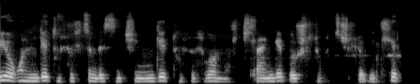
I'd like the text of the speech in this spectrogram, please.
Би уг нь ингээд төлөвлөсөн байсан чинь ингээд төлөвлөгөө нурчлаа, ингээд өөрчлөгдчихлөө гэхээр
